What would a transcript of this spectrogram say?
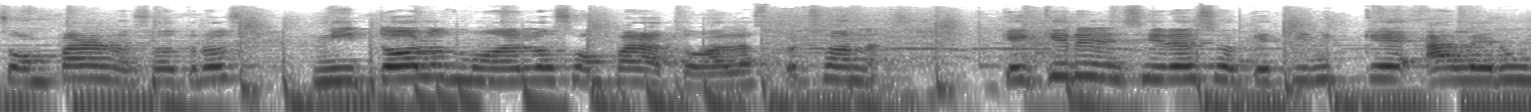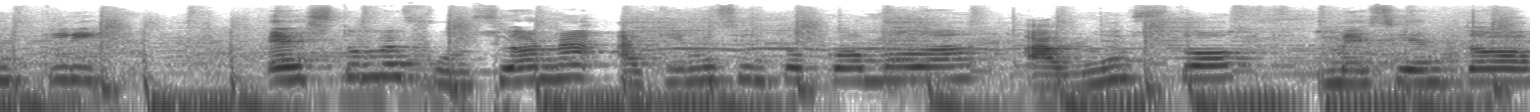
son para nosotros, ni todos los modelos son para todas las personas. ¿Qué quiere decir eso? Que tiene que haber un clic. Esto me funciona, aquí me siento cómoda, a gusto, me siento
